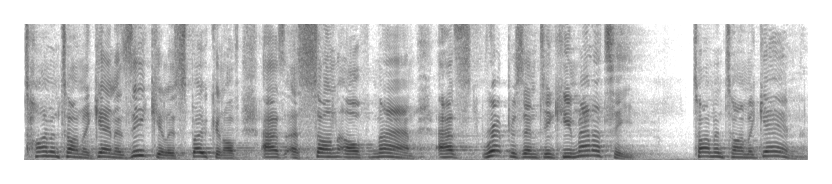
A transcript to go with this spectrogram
Time and time again, Ezekiel is spoken of as a son of man, as representing humanity. Time and time again.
